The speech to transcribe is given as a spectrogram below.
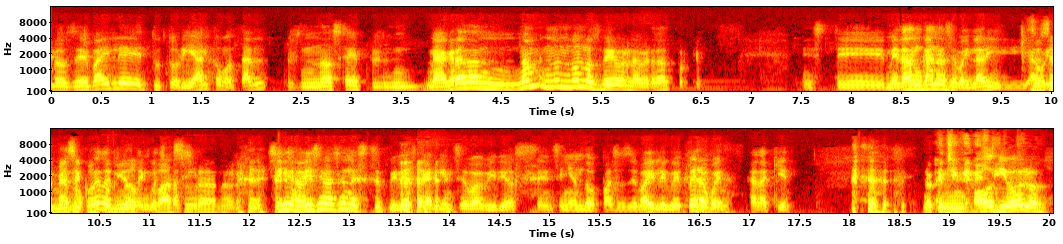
los de baile tutorial como tal, pues no sé, pues, me agradan, no, no, no los veo la verdad, porque este, me dan ganas de bailar y Se- se ahorita me hace no puedo, no contenido tengo espacio. basura, ¿no? Sí, a mí se me hace una estupidez que alguien suba videos enseñando pasos de baile, güey, pero bueno, cada quien. Lo que Ay, odio, los,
